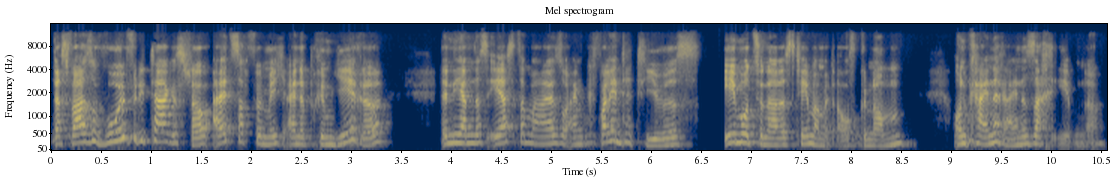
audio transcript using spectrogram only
Das war sowohl für die Tagesschau als auch für mich eine Premiere, denn die haben das erste Mal so ein qualitatives, emotionales Thema mit aufgenommen und keine reine Sachebene.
